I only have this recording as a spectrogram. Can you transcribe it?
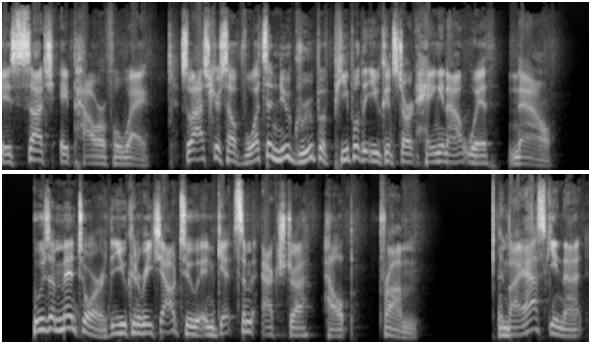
is such a powerful way. So ask yourself what's a new group of people that you can start hanging out with now? Who's a mentor that you can reach out to and get some extra help from? And by asking that,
